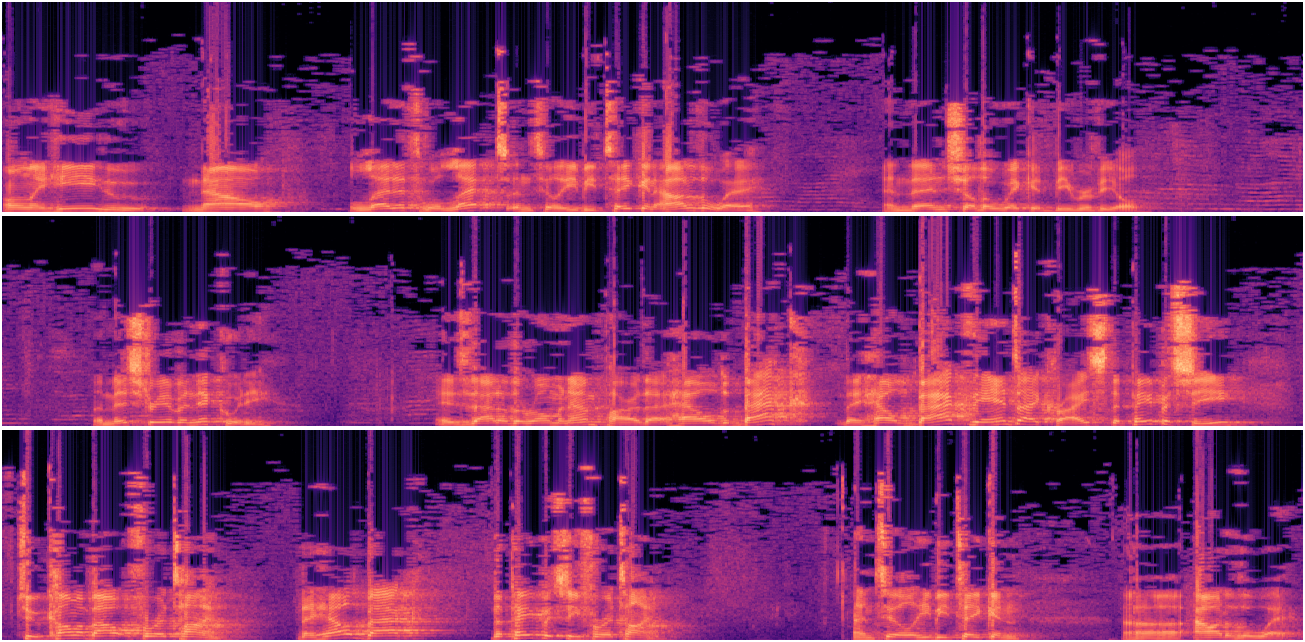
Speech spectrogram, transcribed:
Only he who now letteth will let until he be taken out of the way, and then shall the wicked be revealed. The mystery of iniquity is that of the Roman Empire that held back, they held back the Antichrist, the papacy, to come about for a time. They held back the papacy for a time until he be taken uh, out of the way.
